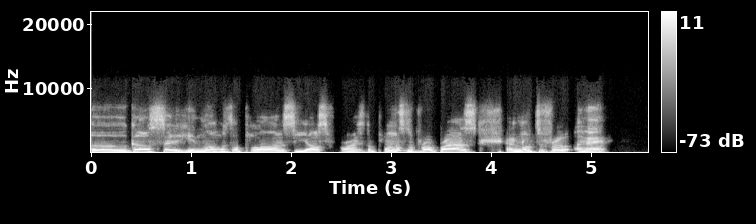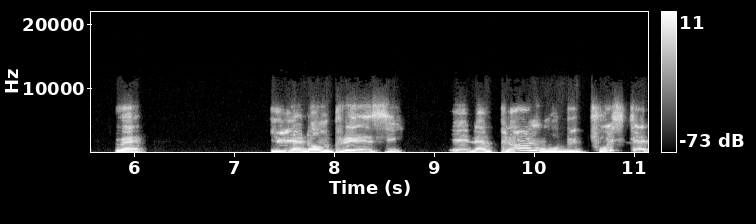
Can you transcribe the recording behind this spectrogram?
Oh, God said He knows the plans He has for us. The plans to prosper us and not to fail. Hey, hey, you there don't pray and see. Eh, The plan will be twisted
